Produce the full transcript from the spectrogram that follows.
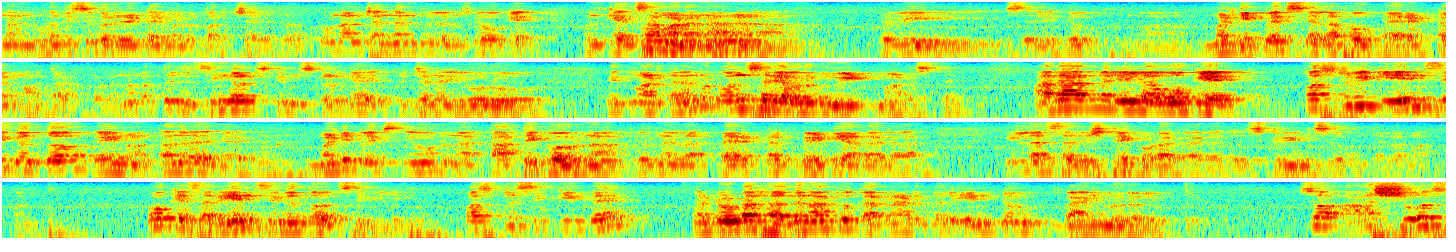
ನನ್ನ ಹೊಂದಿಸಿ ಬರೀ ಟೈಮಲ್ಲೂ ಪರಿಚಯ ಇದ್ರು. ಕುನಾಲ್ ಚಂದನ್ ಫಿಲಮ್ಸ್ಗೆ ಓಕೆ ಒಂದು ಕೆಲಸ ಮಾಡೋಣ. ರವಿ ಇದು ಮಲ್ಟಿಪ್ಲೆಕ್ಸ್ಗೆಲ್ಲ ಹೋಗಿ ಡೈರೆಕ್ಟಾಗಿ ಮಾತಾಡ್ಕೊಳ್ಳೋಣ. ಮತ್ತು ಸಿಂಗಲ್ ಸ್ಕಿನ್ಸ್ಗಳಿಗೆ ಜನ ಇವರು ಇದು ಮಾಡ್ತಾರೆ. ಅಂದ್ಬಿಟ್ಟು ಒಂದ್ಸರಿ ಅವ್ರಿಗೆ ಮೀಟ್ ಮಾಡಿಸ್ದೆ. ಅದಾದ್ಮೇಲೆ ಇಲ್ಲ ಓಕೆ ಫಸ್ಟ್ ವೀಕ್ ಏನು ಸಿಗುತ್ತೋ ಏನು ಅಂತಂದ್ರೆ ಮಲ್ಟಿಪ್ಲೆಕ್ಸ್ ಇವ್ರನ್ನ, ಕಾರ್ತಿಕ್ ಅವ್ರನ್ನ, ಇವ್ರನ್ನೆಲ್ಲ ಡೈರೆಕ್ಟ್ ಆಗಿ ಭೇಟಿ ಆದಾಗ, ಇಲ್ಲ ಸರ್, ಇಷ್ಟೇ ಕೊಡೋಕ್ಕಾಗೋದು ಸ್ಕ್ರೀನ್ಸ್ ಅಂತೆಲ್ಲ ಮಾತು ಬಂತು. ಓಕೆ ಸರ್, ಏನು ಸಿಗುತ್ತೋ ಅದು ಸಿಗಲಿ. ಫಸ್ಟ್ ಸಿಕ್ಕಿದ್ದೆ ಟೋಟಲ್ ಹದಿನಾಲ್ಕು ಕರ್ನಾಟಕದಲ್ಲಿ ಎಂಟು ಬ್ಯಾಂಗ್ಳೂರಲ್ಲಿ ಇತ್ತು ಸೊ ಆ ಶೋಸ್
